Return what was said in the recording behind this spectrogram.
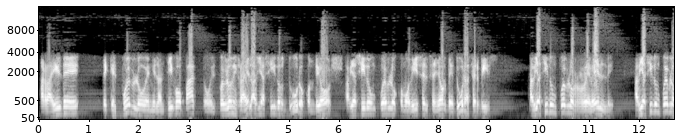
a raíz de, que el pueblo en el antiguo pacto, el pueblo de Israel había sido duro con Dios, había sido un pueblo, como dice el Señor, de dura serviz, había sido un pueblo rebelde, había sido un pueblo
